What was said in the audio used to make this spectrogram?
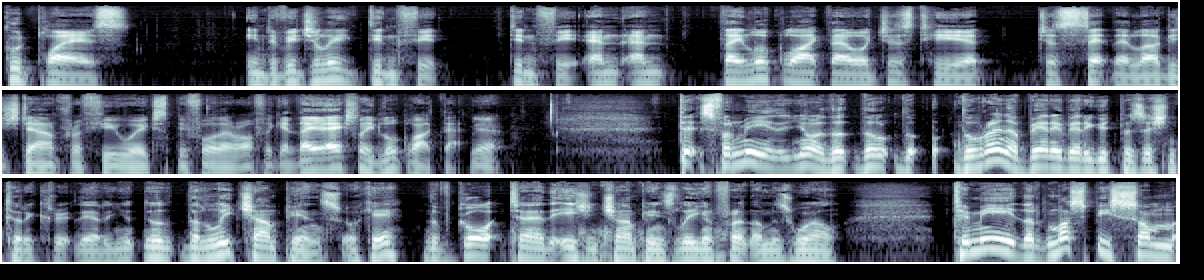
good players individually, didn't fit, didn't fit, and and they look like they were just here, just set their luggage down for a few weeks before they're off again. They actually look like that. Yeah. It's for me, you know, they're, they're, they're in a very, very good position to recruit there. You know, They're league champions, okay? They've got uh, the Asian Champions League in front of them as well. To me, there must be some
